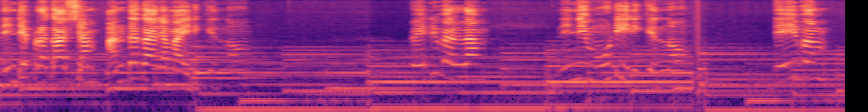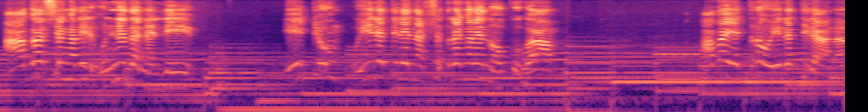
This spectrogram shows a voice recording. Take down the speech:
നിന്റെ പ്രകാശം അന്ധകാരമായിരിക്കുന്നു. പെരുവെള്ളം നിന്നെ മൂടിയിരിക്കുന്നു. ദൈവം ആകാശങ്ങളിൽ ഉന്നതനല്ലേ? ഏറ്റവും ഉയരത്തിലെ നക്ഷത്രങ്ങളെ നോക്കുക. അവ എത്ര ഉയരത്തിലാണ്?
